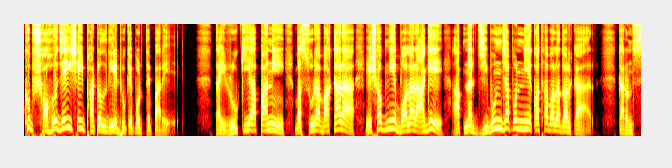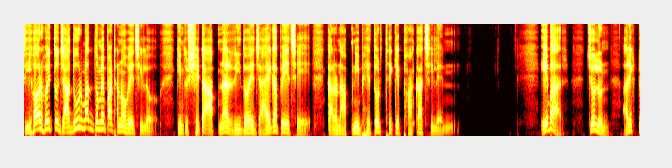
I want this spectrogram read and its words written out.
খুব সহজেই সেই ফাটল দিয়ে ঢুকে পড়তে পারে। তাই রুকিয়া পানি বা সুরা বাকারা এসব নিয়ে বলার আগে আপনার জীবনযাপন নিয়ে কথা বলা দরকার। কারণ সিহর হয়তো জাদুর মাধ্যমে পাঠানো হয়েছিল, কিন্তু সেটা আপনার হৃদয়ে জায়গা পেয়েছে, কারণ আপনি ভেতর থেকে ফাঁকা ছিলেন। এবার চলুন আরেকটু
